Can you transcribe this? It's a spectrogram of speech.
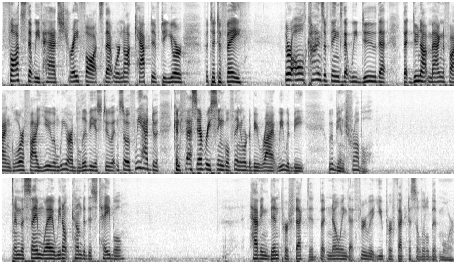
thoughts that we've had, stray thoughts that were not captive to your to, to faith. There are all kinds of things that we do that, that do not magnify and glorify you, and we are oblivious to it. And so if we had to confess every single thing in order to be right, we would be, we would be in trouble. In the same way, we don't come to this table having been perfected, but knowing that through it you perfect us a little bit more.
